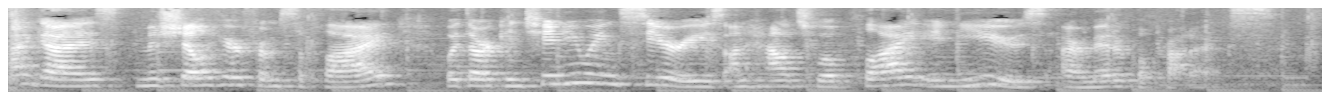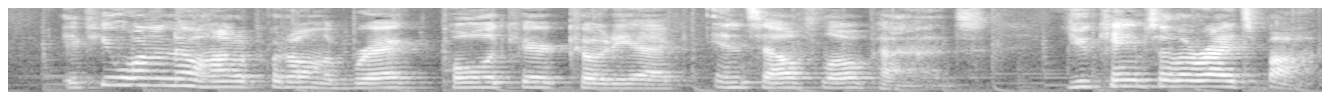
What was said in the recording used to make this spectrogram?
Hi guys, Michelle here from Supply with our continuing series on how to apply and use our medical products. If you want to know how to put on the Breg Polar Care Kodiak IntelliFlo pads, you came to the right spot.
